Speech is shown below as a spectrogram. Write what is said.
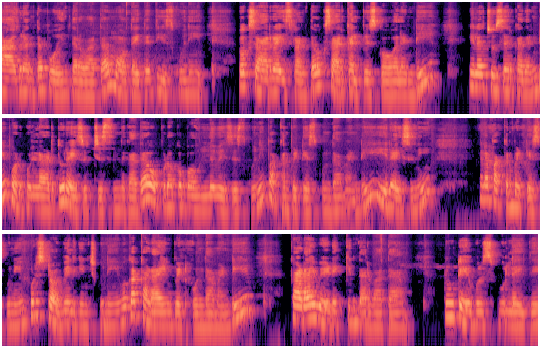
ఆవిరంతా పోయిన తర్వాత మూత అయితే తీసుకుని ఒకసారి రైస్ అంతా ఒకసారి కలిపేసుకోవాలండి. ఇలా చూసారు కదండి పొడిపొళ్ళాడుతూ రైస్ వచ్చేసింది కదా. ఇప్పుడు ఒక బౌల్లో వేసేసుకుని పక్కన పెట్టేసుకుందామండి ఈ రైస్ని. ఇలా పక్కన పెట్టేసుకుని ఇప్పుడు స్టవ్ వెలిగించుకుని ఒక కడాయిని పెట్టుకుందామండి. కడాయి వేడెక్కిన తర్వాత టూ టేబుల్ స్పూన్లు అయితే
